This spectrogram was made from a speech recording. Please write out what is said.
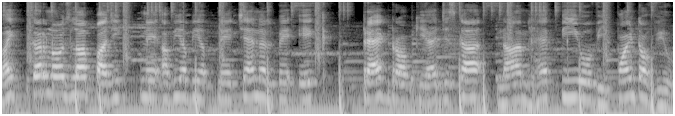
भाई करण औजला पाजी ने अभी अभी अपने चैनल पे एक ट्रैक ड्रॉप किया है, जिसका नाम है P O V point of view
